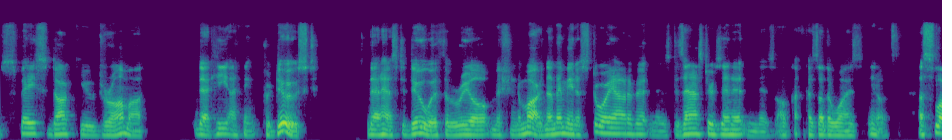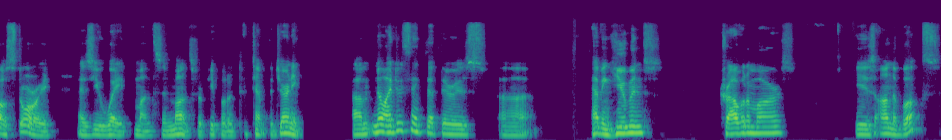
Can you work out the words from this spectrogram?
space docudrama that he, I think, produced that has to do with the real mission to Mars. Now they made a story out of it, and there's disasters in it, and there's all because otherwise, you know, it's a slow story as you wait months and months for people to, attempt the journey. Um, no, I do think that there is uh, having humans travel to Mars is on the books.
